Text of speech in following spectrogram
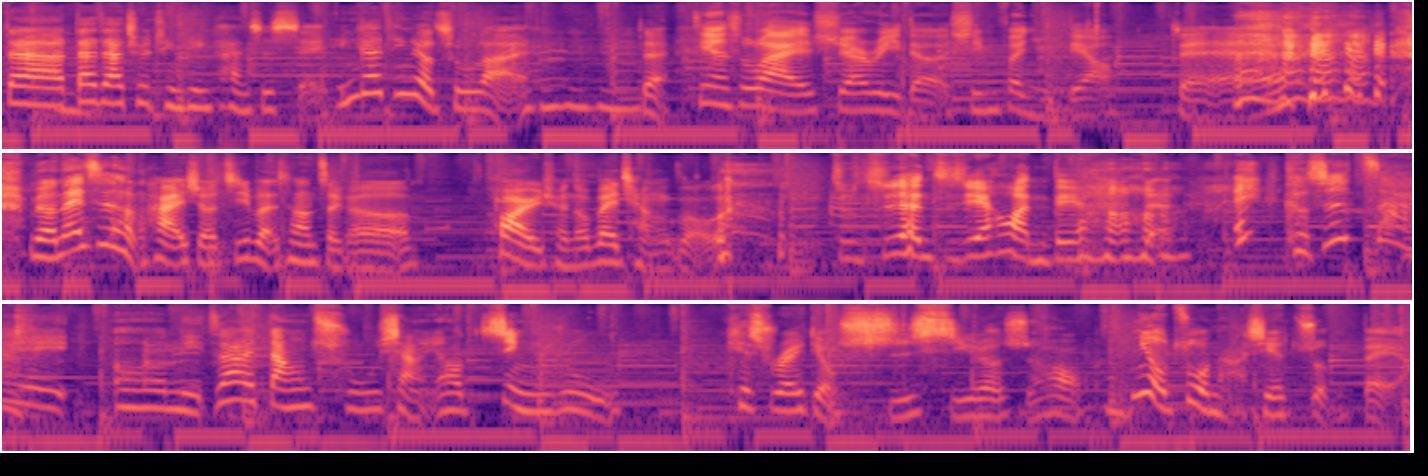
大家、嗯、大家去听听看是谁，应该听得出来、嗯。对，听得出来 Sherry 的兴奋语调。对，没有那次很害羞，基本上整个话语权都被抢走了。主持人直接换掉。哎、欸，可是在，在呃，你在当初想要进入 Kiss Radio 实习的时候，你有做哪些准备啊？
